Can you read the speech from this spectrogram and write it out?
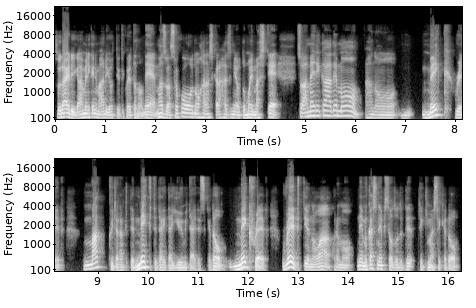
そう、ライリーがアメリカにもあるよって言ってくれたので、まずはそこのお話から始めようと思いまして、そう、アメリカでも、あの、make rib、マックじゃなくて make って大体言うみたいですけど、make rib、rib っていうのは、これもね、昔のエピソードで出てきましたけど、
